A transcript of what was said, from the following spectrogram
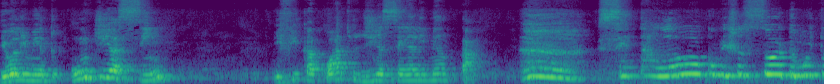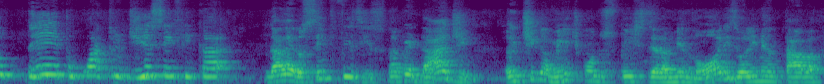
Eu alimento um dia sim e fica quatro dias sem alimentar. Você tá louco, bicho sordo, muito tempo, quatro dias sem ficar. Galera, eu sempre fiz isso. Na verdade, antigamente, quando os peixes eram menores, eu alimentava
